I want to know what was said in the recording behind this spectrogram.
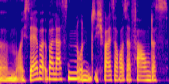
ähm, euch selber überlassen. Und ich weiß auch aus Erfahrung, dass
